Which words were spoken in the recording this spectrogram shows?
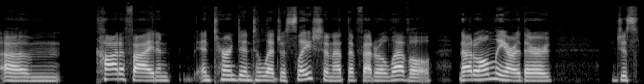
um, codified and, and turned into legislation at the federal level? Not only are there just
